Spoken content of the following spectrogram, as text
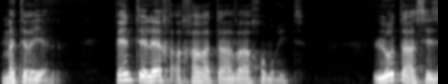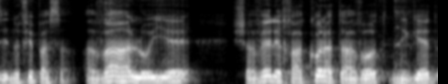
matériel. Pentelech. Lota ne fais pas ça. Ava loye kol neged.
